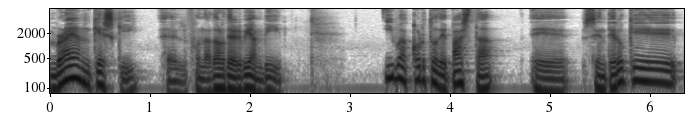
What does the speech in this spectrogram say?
Brian Kesky, el fundador de Airbnb, iba corto de pasta, eh, se enteró que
